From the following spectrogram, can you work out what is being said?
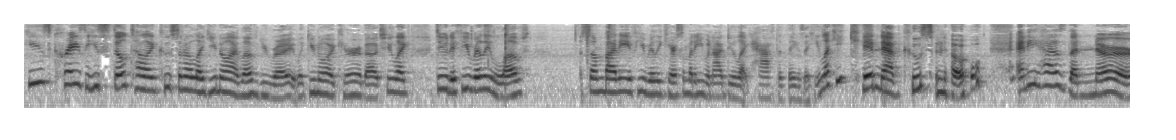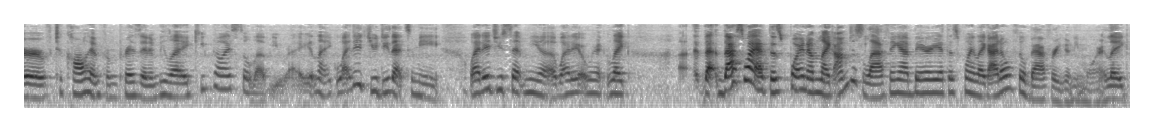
he's crazy. He's still telling Cousineau like you know I love you right? Like you know I care about you. Like dude if you really loved somebody, if he really cares somebody, he would not do like half the things that he like. He kidnapped Cousineau, and he has the nerve to call him from prison and be like, "You know, I still love you, right? Like, why did you do that to me? Why did you set me up? Why did like?" Uh, that, that's why at this point I'm like I'm just laughing at Barry at this point like I don't feel bad for you anymore like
